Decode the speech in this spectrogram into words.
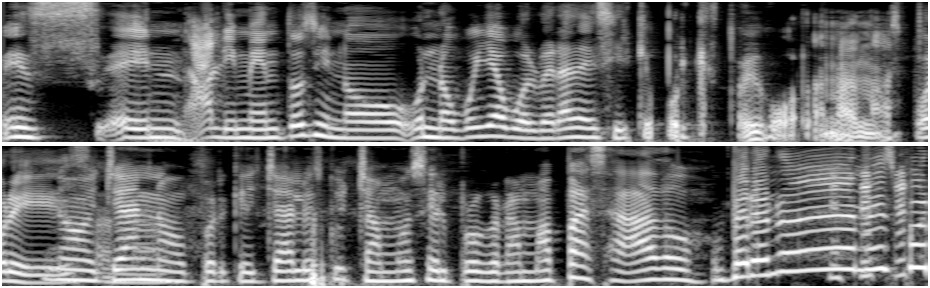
es en alimentos y no, no voy a volver a decir que porque estoy gorda, no, no es por eso. No, ya no, porque ya lo escuchamos el programa pasado. Pero no, no es por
